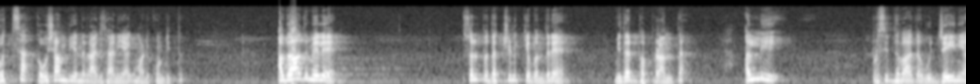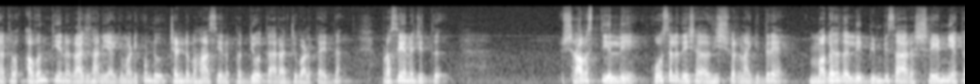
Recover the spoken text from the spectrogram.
ವತ್ಸ ಕೌಶಾಂಬಿಯನ್ನು ರಾಜಧಾನಿಯಾಗಿ ಮಾಡಿಕೊಂಡಿತ್ತು. ಅದಾದ ಮೇಲೆ ಸ್ವಲ್ಪ ದಕ್ಷಿಣಕ್ಕೆ ಬಂದರೆ ವಿದರ್ಭ ಪ್ರಾಂತ. ಅಲ್ಲಿ ಪ್ರಸಿದ್ಧವಾದ ಉಜ್ಜಯಿನಿ ಅಥವಾ ಅವಂತಿಯನ್ನು ರಾಜಧಾನಿಯಾಗಿ ಮಾಡಿಕೊಂಡು ಚಂಡಮಹಾಸೇನ ಪ್ರದ್ಯೋತ ರಾಜ್ಯವಾಳ್ತಾ ಇದ್ದ. ಪ್ರಸೇನಜಿತ್ ಶ್ರಾವಸ್ತಿಯಲ್ಲಿ ಕೋಸಲ ದೇಶದ ಅಧೀಶ್ವರನಾಗಿದ್ದರೆ ಮಗಧದಲ್ಲಿ ಬಿಂಬಿಸಾರ ಶ್ರೇಣ್ಯಕ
